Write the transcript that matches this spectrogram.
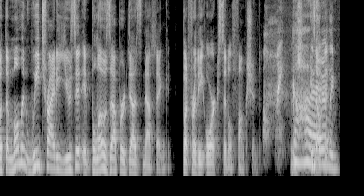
but the moment we try to use it, it blows up or does nothing. But for the orcs, it'll function. Oh my god! Incidentally,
